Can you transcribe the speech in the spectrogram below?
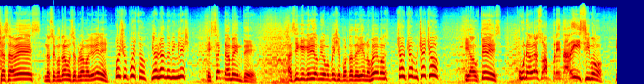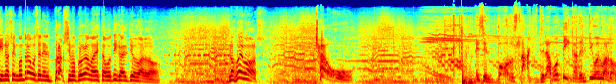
ya sabes, nos encontramos el programa que viene. Por supuesto, y hablando en inglés. Exactamente. Así que querido amigo Popeye, portate bien, nos vemos. Chau, chau, muchacho. Y a ustedes, un abrazo apretadísimo. Y nos encontramos en el próximo programa de esta botica del tío Eduardo. ¡Nos vemos! ¡Chao! Es el bonus track de la botica del tío Eduardo.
